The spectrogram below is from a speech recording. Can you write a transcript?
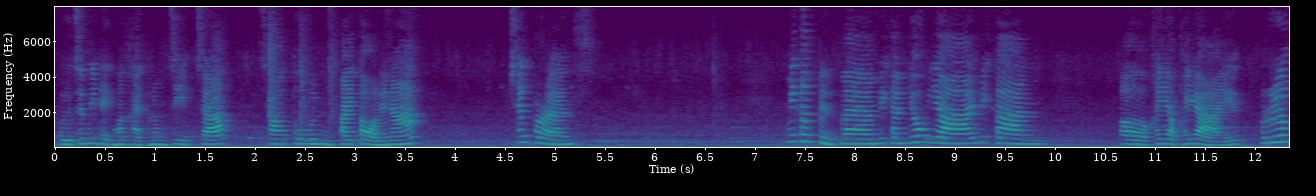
หรือจะมีเด็กมาขายขนมจีบจ๊ะ ชาวตุลไปต่อเลยนะ Temperance มีการเปลี่ยนแปลง มีการโยกย้าย มีการเอ่อขยับขยายเรื่อง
